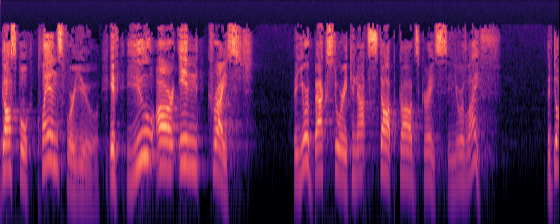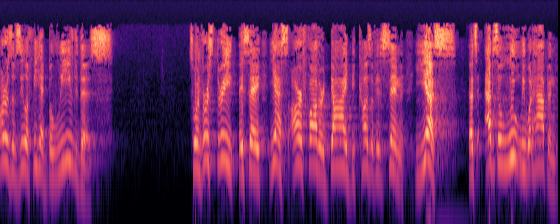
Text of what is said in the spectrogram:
gospel plans for you. If you are in Christ, then your backstory cannot stop God's grace in your life. The daughters of Zelophehad believed this. So in verse 3, they say, yes, our father died because of his sin. Yes, that's absolutely what happened.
